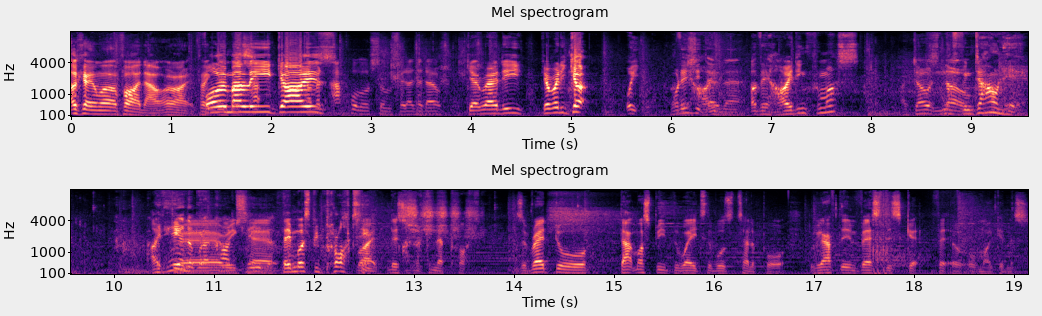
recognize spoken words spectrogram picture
Okay, I'm uh, on fire now. All right. Thank Follow my goodness. lead, Have an guys. apple or something, I don't know. Get ready. Get ready. Go. Wait. What are is it down there? Are they hiding from us? I don't There's know. nothing down here. I can hear them, but I can't see them. They must be plotting. Right, this I sh- reckon they're plotting. There's a red door. That must be the way to the woods teleport. We're gonna have to invest this. Get. Oh, oh my goodness.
